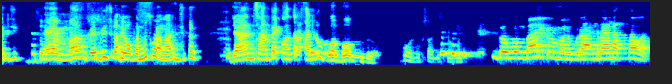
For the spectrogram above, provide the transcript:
anjing. Emang Feby sekali open mic kok yang aja. Jangan sampai kontrakan lu gua bom lu. Waduh sadis banget. Gue belum balik ke rumah lu geran- granat tau gak?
